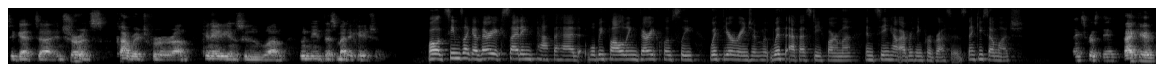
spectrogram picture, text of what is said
to get uh, insurance coverage for um, Canadians who um, who need this medication. Well, it seems like a very exciting path ahead. We'll be following very closely with your arrangement with FSD Pharma and seeing how everything progresses. Thank you so much. Thanks, Christine. Thank you.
